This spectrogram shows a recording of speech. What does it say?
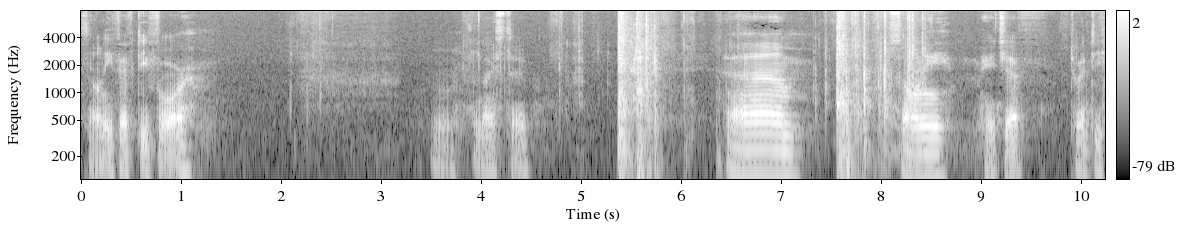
Sony 54 mm, it's a nice tube. um, Sony HF 20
